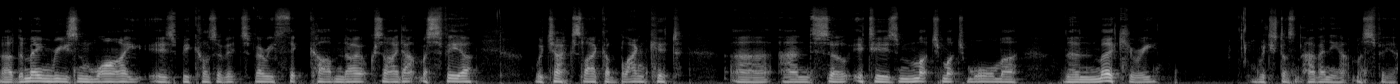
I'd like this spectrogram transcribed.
Uh, the main reason why is because of its very thick carbon dioxide atmosphere, which acts like a blanket. Uh, and so it is much, much warmer than Mercury, which doesn't have any atmosphere.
